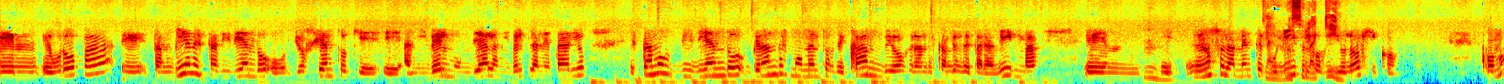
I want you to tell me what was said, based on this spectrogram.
En Europa eh, también está viviendo, o yo siento que eh, a nivel mundial, a nivel planetario, estamos viviendo grandes momentos de cambios, grandes cambios de paradigma, em, no solamente políticos, no ideológicos. ¿Cómo?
